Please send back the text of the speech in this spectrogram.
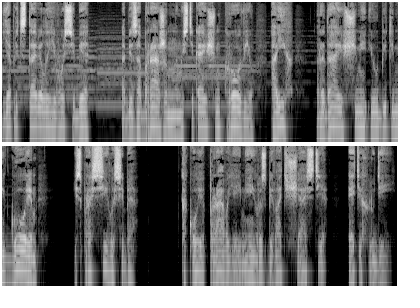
Я представила его себе обезображенным, истекающим кровью, а их рыдающими и убитыми горем, и спросила себя, какое право я имею разбивать счастье этих людей,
